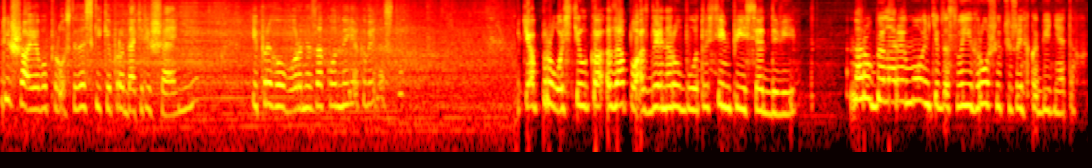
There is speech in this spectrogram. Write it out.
Рішає вопроси, за скільки продати рішення і приговор незаконний, як винести. Тя простілка запаздує на роботу 7,52. Наробила ремонтів за свої гроші в чужих кабінетах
